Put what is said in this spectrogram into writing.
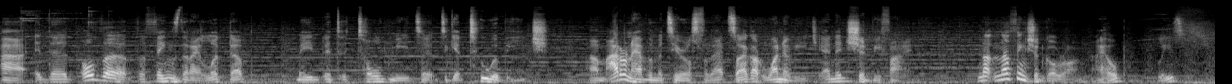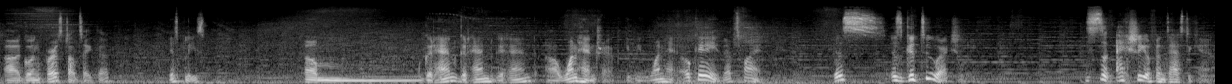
Uh, the all the the things that I looked up made it, it told me to to get two of each. Um, I don't have the materials for that, so I got one of each, and it should be fine. No, nothing should go wrong. I hope. Please. Uh, going first, I'll take that. Yes, please. Um, good hand, good hand, good hand. Uh, one hand trap. Give me one hand. Okay, that's fine. This is good too, actually. This is actually a fantastic hand.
